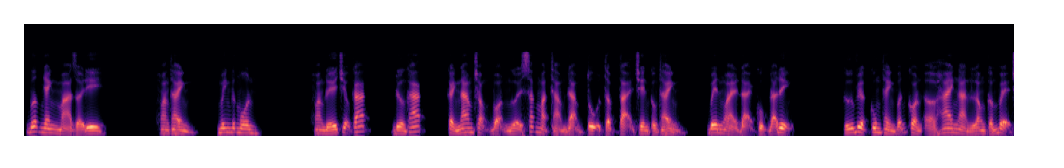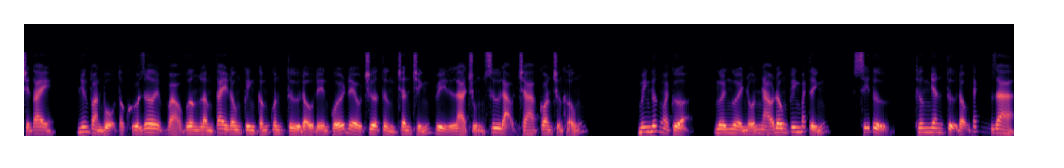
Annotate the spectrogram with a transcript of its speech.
bước nhanh mà rời đi. Hoàng thành, minh đức môn. Hoàng đế triệu cát, đường khác, cảnh nam trọng bọn người sắc mặt thảm đạm tụ tập tại trên cổng thành, bên ngoài đại cục đã định cứ việc cung thành vẫn còn ở hai ngàn long cấm vệ trên tay, nhưng toàn bộ tộc khứa rơi vào vương lâm tay đông kinh cấm quân từ đầu đến cuối đều chưa từng chân chính vì là chủng sư đạo cha con trường khống. Minh đức ngoài cửa, người người nhốn náo đông kinh bách tính, sĩ tử, thương nhân tự động tách ra,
